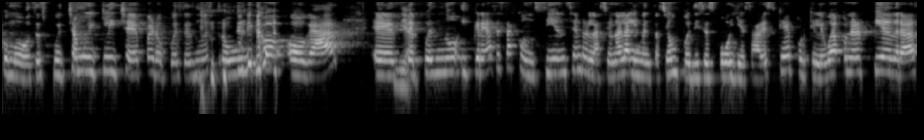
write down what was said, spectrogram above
como se escucha muy cliché, pero pues es nuestro único hogar, este, pues no, y creas esa conciencia en relación a la alimentación, pues dices, oye, ¿sabes qué? Porque le voy a poner piedras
